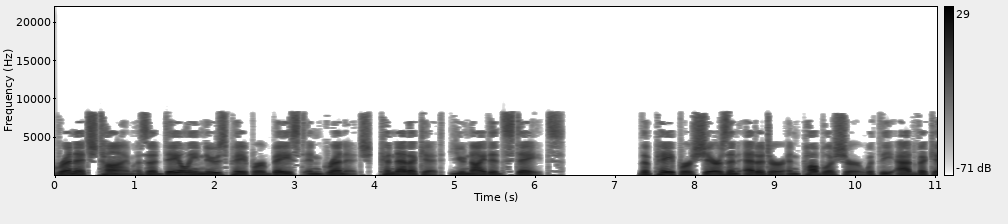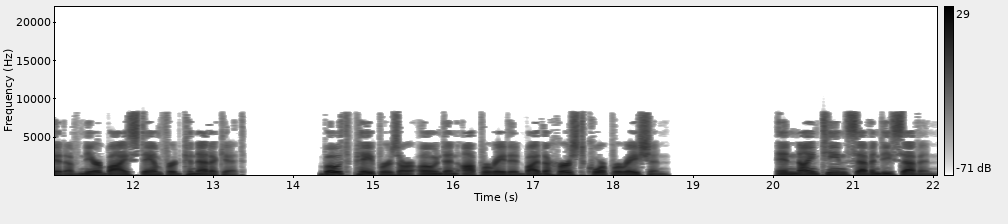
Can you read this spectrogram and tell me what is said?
Greenwich Time is a daily newspaper based in Greenwich, Connecticut, United States. The paper shares an editor and publisher with the Advocate of nearby Stamford, Connecticut. Both papers are owned and operated by the Hearst Corporation, in 1977,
